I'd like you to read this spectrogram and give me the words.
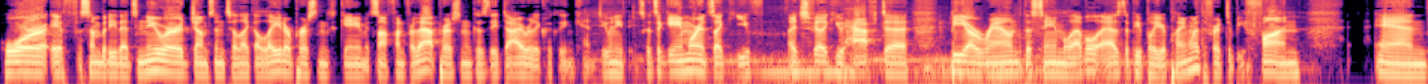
Or if somebody that's newer jumps into like a later person's game it's not fun for that person because they die really quickly and can't do anything. So it's a game where it's like you i just feel like you have to be around the same level as the people you're playing with for it to be fun and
